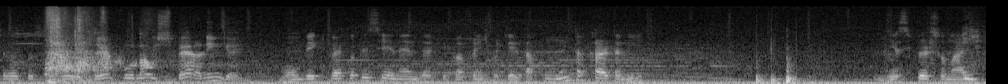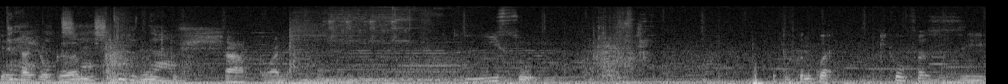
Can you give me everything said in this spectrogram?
se eu. O tempo não espera ninguém. Vamos ver o que vai acontecer, né? Daqui pra frente, porque ele tá com muita carta ali. E esse personagem que ele tá jogando muito chato, olha. Isso. Eu tô ficando com. O que, que eu vou fazer?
